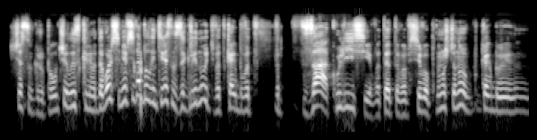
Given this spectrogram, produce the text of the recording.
честно говорю, получил искреннее удовольствие. Мне всегда было интересно заглянуть вот как бы вот, вот за кулисье вот этого всего, потому что, ну, как бы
